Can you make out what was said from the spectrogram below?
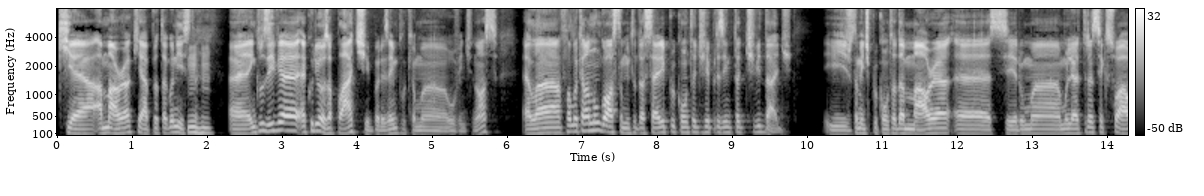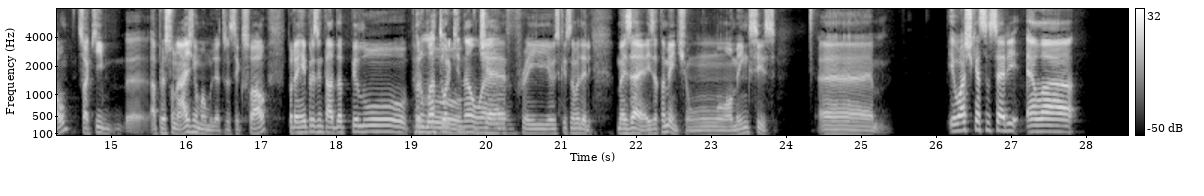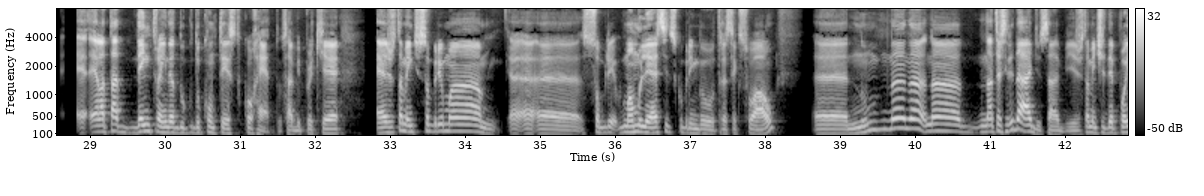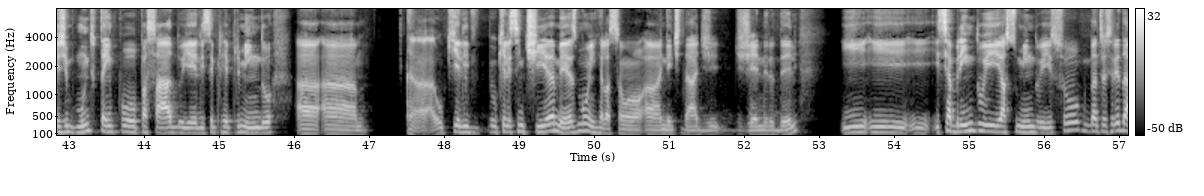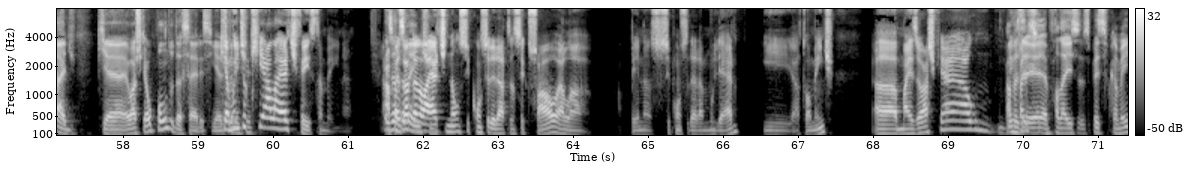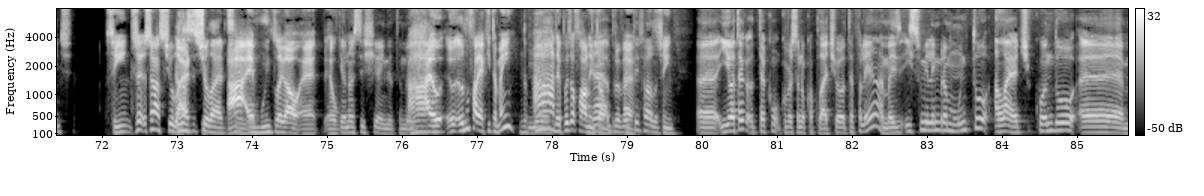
Que é a Mara, que é a protagonista. Uhum. É, inclusive, é, é curioso, a Plat, por exemplo, que é uma ouvinte nossa, ela falou que ela não gosta muito da série por conta de representatividade. E justamente por conta da Maura é, ser uma mulher transexual, só que é, a personagem é uma mulher transexual, porém representada pelo. Por um pelo ator que não é- Jeffrey, eu esqueci o nome dele. Mas é, exatamente, um homem cis. É, eu acho que essa série, ela é- ela tá dentro ainda do, do contexto correto, sabe? Porque é justamente sobre uma é, é, sobre uma mulher se descobrindo transexual é, na, na, na, na terceira idade, sabe? Justamente depois de muito tempo passado e ele sempre reprimindo a- a- o, que ele, o que ele sentia mesmo em relação à identidade de gênero dele e, e- e- e se abrindo e assumindo isso na terceira idade. Que é, eu acho que é o ponto da série, assim. Que é muito o justamente- que a Laerte fez também, né? Apesar Exatamente. da Laerte não se considerar transexual, ela apenas se considera mulher e atualmente. Ah, mas eu acho que é algo Ah, mas parecido. é, falar isso especificamente? Sim, você não assistiu Eu não Laerte? assisti o Laerte. Ah, é muito legal. É, eu... Eu não assisti ainda também. Ah, eu, eu, eu não falei aqui também? Não. Ah, depois eu falo É, então. aproveita e fala. Sim. Uh, e eu até, até con- conversando com a Plat, eu até falei, ah, mas isso me lembra muito a Laerte quando é,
